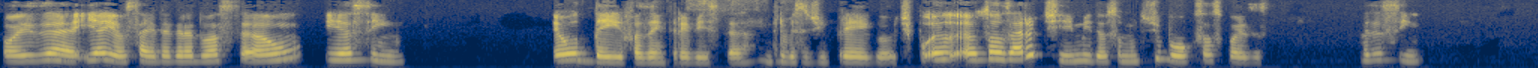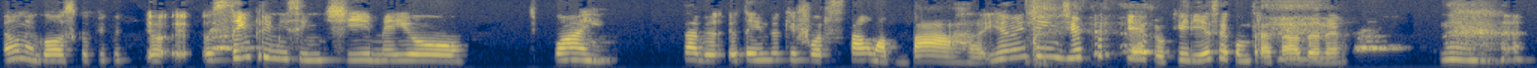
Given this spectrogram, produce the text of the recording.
Pois é. E aí eu saí da graduação e assim, eu odeio fazer entrevista, entrevista de emprego. Tipo, eu, eu sou zero tímida, eu sou muito de boa com essas coisas. Mas assim, é um negócio que eu fico. Eu, eu sempre me senti meio. Tipo, ai, sabe, eu tendo que forçar uma barra. E eu não entendia por quê, porque eu queria ser contratada, né?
